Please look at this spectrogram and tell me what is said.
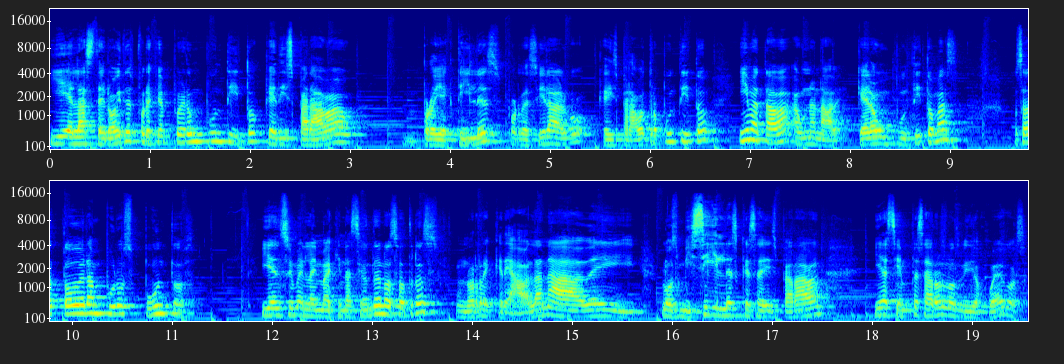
y el asteroides, por ejemplo, era un puntito que disparaba proyectiles, por decir algo, que disparaba otro puntito y mataba a una nave, que era un puntito más. O sea, todo eran puros puntos. Y en la imaginación de nosotros, uno recreaba la nave y los misiles que se disparaban, y así empezaron los videojuegos.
